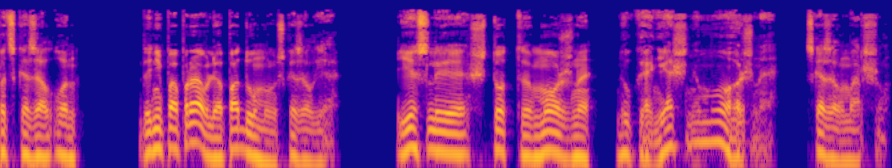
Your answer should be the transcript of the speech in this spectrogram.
подсказал он. Да не поправлю, а подумаю, сказал я. Если что-то можно... Ну, конечно, можно, сказал маршал.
